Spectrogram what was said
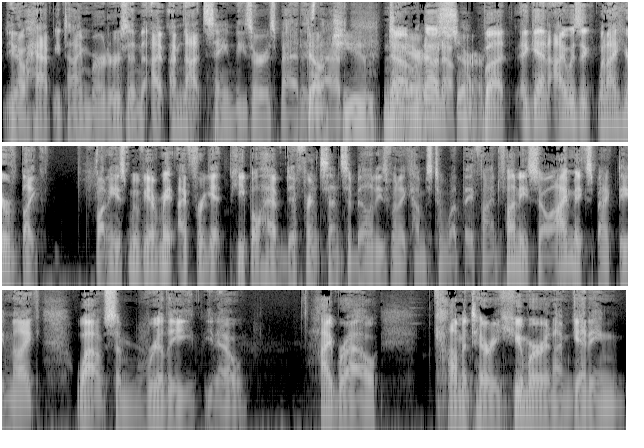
you know happy time murders and I, I'm not saying these are as bad as Don't that. you No, dare, no, no. sir. But again, I was when I hear like funniest movie ever made, I forget people have different sensibilities when it comes to what they find funny. So I'm expecting like, wow, some really, you know, highbrow commentary humor and I'm getting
